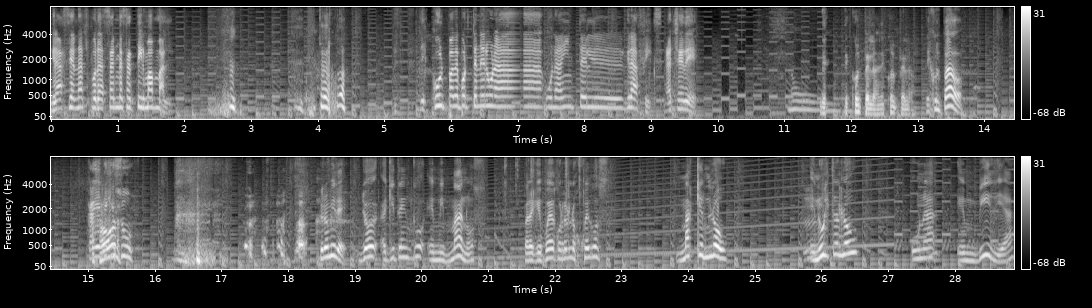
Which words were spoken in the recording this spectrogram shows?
Gracias Nach por hacerme sentir más mal. Discúlpame por tener una, una Intel Graphics HD. Dis- discúlpelo, discúlpelo. Disculpado. Cállate. Jesús. Pero mire, yo aquí tengo en mis manos para que pueda correr los juegos más que en low, ¿Mm? en ultra low, una Nvidia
